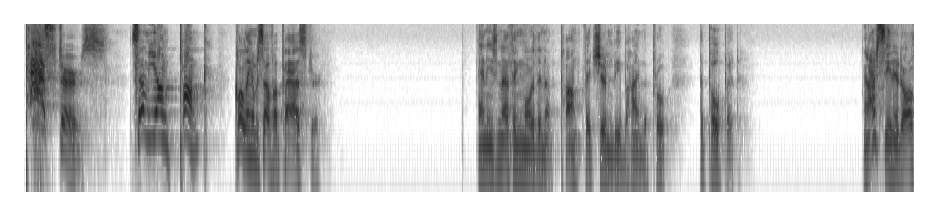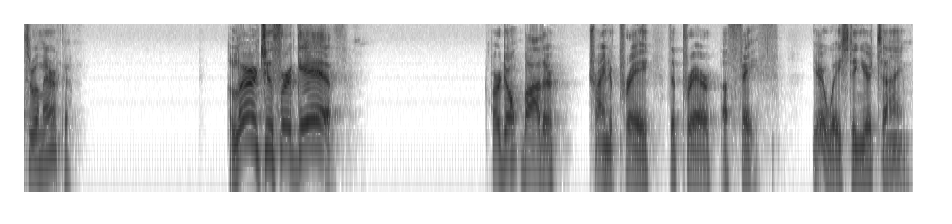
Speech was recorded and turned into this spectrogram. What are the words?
pastors. Some young punk calling himself a pastor. And he's nothing more than a punk that shouldn't be behind the, pro- the pulpit. And I've seen it all through America. Learn to forgive. Or don't bother trying to pray the prayer of faith. You're wasting your time.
